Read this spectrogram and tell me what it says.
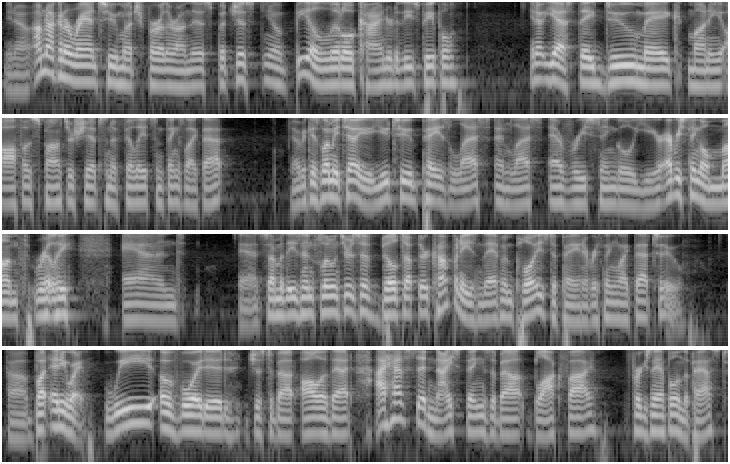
You know, I'm not going to rant too much further on this, but just, you know, be a little kinder to these people. You know, yes, they do make money off of sponsorships and affiliates and things like that. Know, because let me tell you, YouTube pays less and less every single year, every single month, really. And and some of these influencers have built up their companies and they have employees to pay and everything like that too. Uh, but anyway, we avoided just about all of that. I have said nice things about BlockFi, for example, in the past.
